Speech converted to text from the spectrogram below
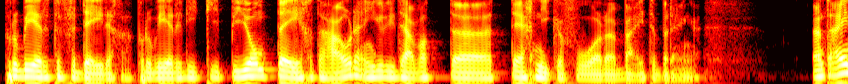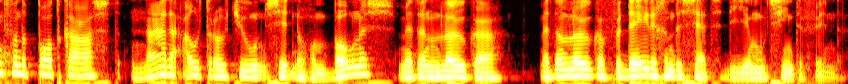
proberen te verdedigen. Proberen die pion tegen te houden en jullie daar wat uh, technieken voor bij te brengen. Aan het eind van de podcast, na de outro tune, zit nog een bonus met een leuke, met een leuke verdedigende set die je moet zien te vinden.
